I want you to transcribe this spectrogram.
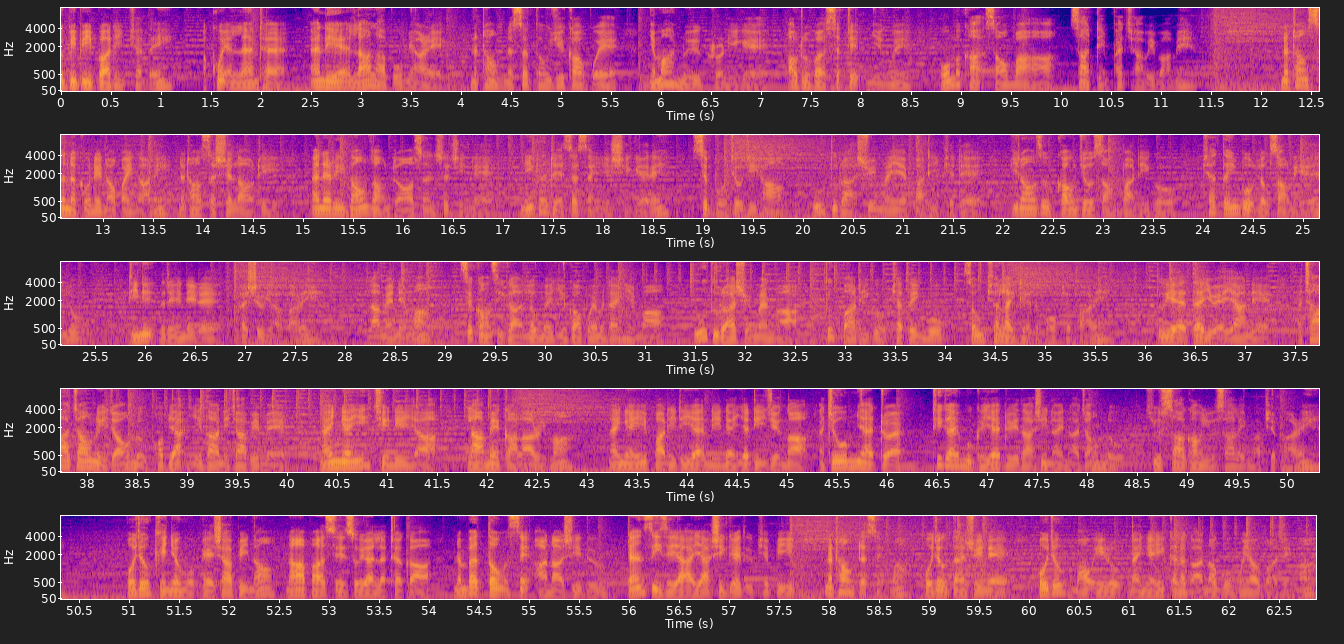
UPP ပါတီဖြတ်သိမ်းအခွင့်အလန်းထက်အန်ဒီရဲ့အလားလာပိုများတဲ့2023ရွေးကောက်ပွဲမြမနွေခရိုနီကယ်အောက်တိုဘာ17မြင်ကွင်းမိုးမခဆောင်းပါအားစတင်ဖတ်ကြားပေးပါမယ်။2012ခုနှစ်နောက်ပိုင်းကနေ2018လောက်အထိ NLD ခေါင်းဆောင်ဒေါ်အောင်ဆန်းစုကြည်နဲ့နှီးကပ်တဲ့ဆက်ဆံရေးရှိခဲ့တဲ့စစ်ဗိုလ်ချုပ်ကြီးဟောင်းဦးသူရရွှေမန်းရဲ့ပါတီဖြစ်တဲ့ပြည်ထောင်စုကောင်းကျိုးဆောင်ပါတီကိုဖျက်သိမ်းဖို့လှုံ့ဆော်နေတယ်လို့ဒီနေ့သတင်းတွေထဲဖတ်ရှုရပါတယ်။လာမယ့်နှစ်မှာ စစ်ကောင်စီကလုံမဲ့ရွေးကောက်ပွဲမတိုင်ခင်မှာဦးသူရရွှေမန်းကသူ့ပါတီကိုဖျက်သိမ်းဖို့ဆုံးဖြတ်လိုက်တဲ့သဘောဖြစ်ပါတယ်။သူရဲ့အသက်အရွယ်အရနဲ့အခြားအကြောင်းတွေကြောင့်လို့ဖော်ပြရေးသားနေကြပေမဲ့နိုင်ငံရေးခြေနေအရလာမယ့်ကာလတွေမှာနိုင်ငံရေးပါတီတရက်အနေနဲ့ရည်တည်ခြင်းကအကျိုးအမြတ်အတွက်ထိခိုက်မှုကြရက်တွေသာရှိနိုင်တာကြောင့်လို့ယူဆကောင်းယူဆလိုက်မှာဖြစ်ပါတယ်။ ဗိုလ်ချုပ်ခင်ညွန့်ကိုဖယ်ရှားပြီးနောက်နာဖစစ်ဆိုရလက်ထက်ကနံပါတ်3အဆင့်အာဏာရှိသူတန်းစီစရာအရာရှိခဲ့သူဖြစ်ပြီး2010မှာဗိုလ်ချုပ်တန်းရွှေနဲ့ဗိုလ်ချုပ်မောင်အေးတို့နိုင်ငံရေးကလကာနောက်ကိုဝင်ရောက်သွားချိန်မှာ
